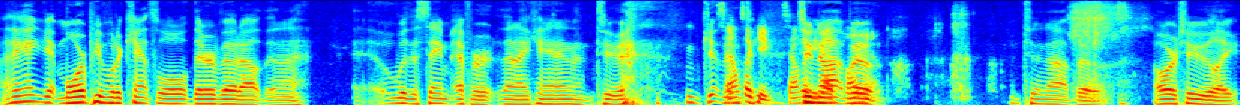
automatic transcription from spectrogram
I think I can get more people to cancel their vote out than I, with the same effort than I can to get Sounds them like you sounds to like you not vote. to, to not vote, or to like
